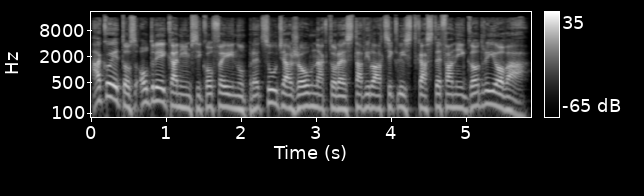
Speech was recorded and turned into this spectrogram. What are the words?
ako je to s odriekaním si kofeínu pred súťažou, na ktoré stavila cyklistka Stefanie Godriová?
